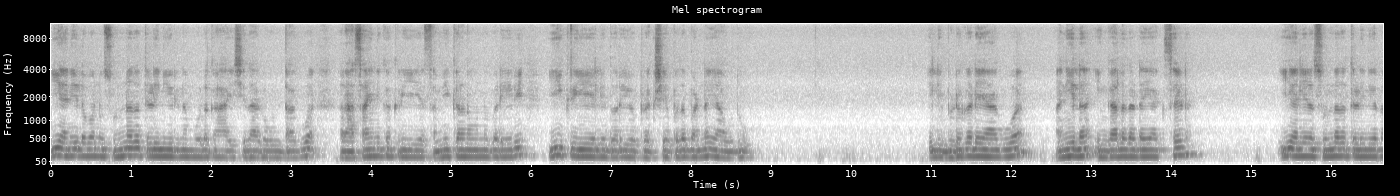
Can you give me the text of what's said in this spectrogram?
ಈ ಅನಿಲವನ್ನು ಸುಣ್ಣದ ತಿಳಿನೀರಿನ ಮೂಲಕ ಹಾಯಿಸಿದಾಗ ಉಂಟಾಗುವ ರಾಸಾಯನಿಕ ಕ್ರಿಯೆಯ ಸಮೀಕರಣವನ್ನು ಬರೆಯಿರಿ. ಈ ಕ್ರಿಯೆಯಲ್ಲಿ ದೊರೆಯುವ ಪ್ರಕ್ಷೇಪದ ಬಣ್ಣ ಯಾವುದು? ಇಲ್ಲಿ ಬಿಡುಗಡೆಯಾಗುವ ಅನಿಲ ಇಂಗಾಲದ ಡೈಆಕ್ಸೈಡ್, ಈ ಅನಿಲ ಸುಣ್ಣದ ತಿಳಿನೀರಿನ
